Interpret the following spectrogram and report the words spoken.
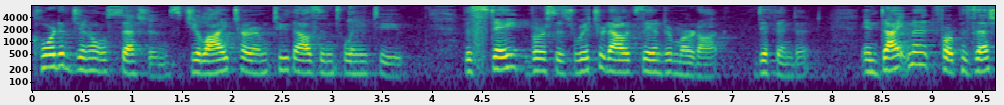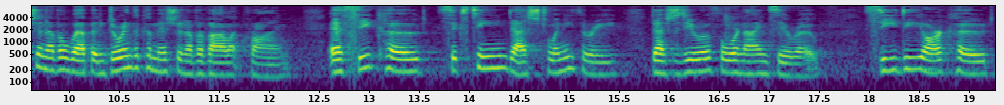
Court of General Sessions, July term 2022. The State versus Richard Alexander Murdaugh, defendant. Indictment for possession of a weapon during the commission of a violent crime. SC Code 16 23 0490. CDR Code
